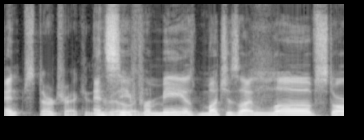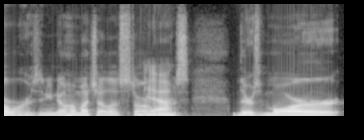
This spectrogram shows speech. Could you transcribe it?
And- Star Trek is And see, for me, as much as I love Star Wars, and you know how much I love Star Yeah. Wars, there's more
